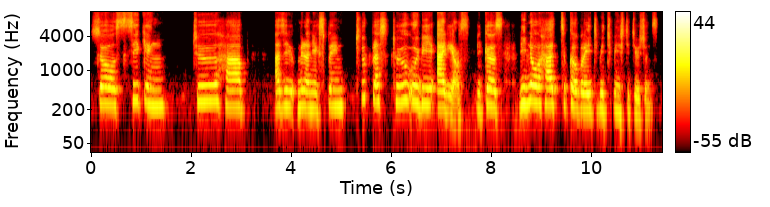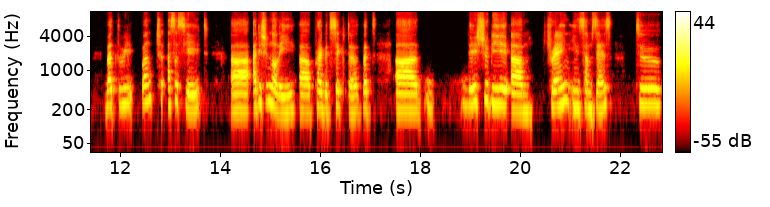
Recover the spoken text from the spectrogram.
So seeking to have, as Melanie explained, two plus two would be ideal because we know how to collaborate between institutions. But we want to associate uh, additionally uh, private sector, but uh, they should be um, trained in some sense to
